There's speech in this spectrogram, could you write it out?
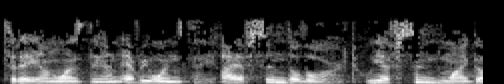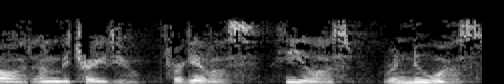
today on Wednesday, on every Wednesday, I have sinned, O Lord. We have sinned, my God, and betrayed you. Forgive us, heal us, renew us,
